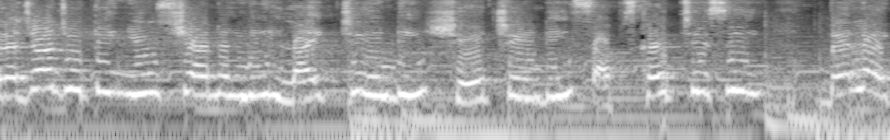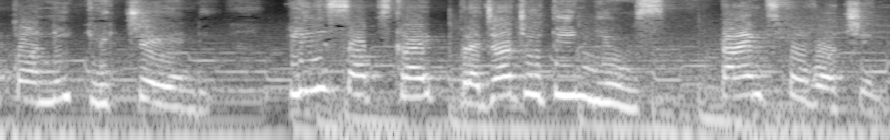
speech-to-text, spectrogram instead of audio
ప్రజాజ్యోతి న్యూస్ ఛానల్ని లైక్ చేయండి షేర్ చేయండి సబ్స్క్రైబ్ చేసి బెల్ ఐకాన్ని క్లిక్ చేయండి. Please subscribe Prajajyothi news. Thanks for watching.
